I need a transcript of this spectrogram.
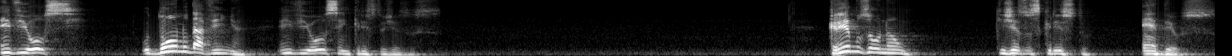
Enviou-se, o dono da vinha enviou-se em Cristo Jesus. Cremos ou não que Jesus Cristo é Deus?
